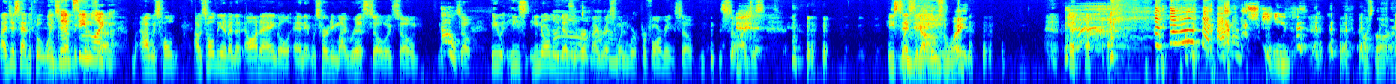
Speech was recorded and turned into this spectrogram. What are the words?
I just had to put Winston up because like... uh, I was hold I was holding him at an odd angle and it was hurting my wrist. So so oh. so he he's he normally doesn't hurt my wrist when we're performing. So so I just he said you gotta lose some weight. Chief. I'm sorry.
